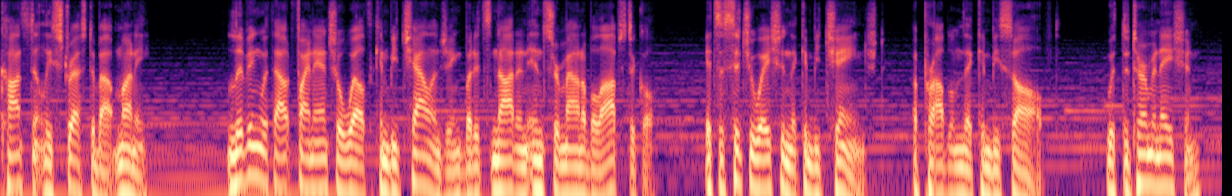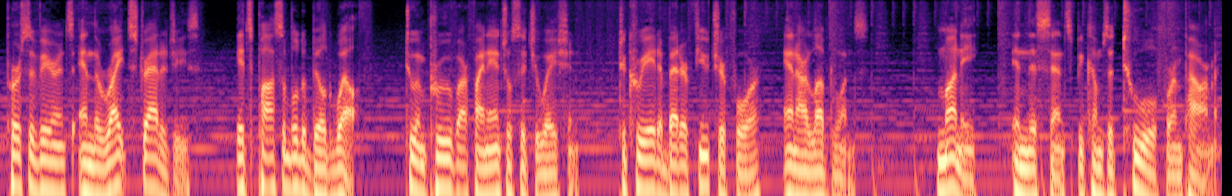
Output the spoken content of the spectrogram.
constantly stressed about money. Living without financial wealth can be challenging, but it's not an insurmountable obstacle. It's a situation that can be changed, a problem that can be solved. With determination, perseverance, and the right strategies, it's possible to build wealth, to improve our financial situation, to create a better future for and our loved ones. Money, in this sense, becomes a tool for empowerment.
